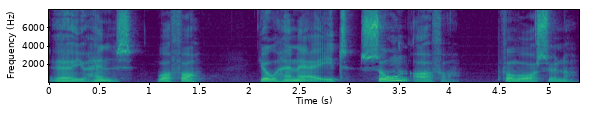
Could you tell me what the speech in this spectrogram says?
øh, Johannes. Hvorfor? Jo, han er et sonoffer for vores sønder.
